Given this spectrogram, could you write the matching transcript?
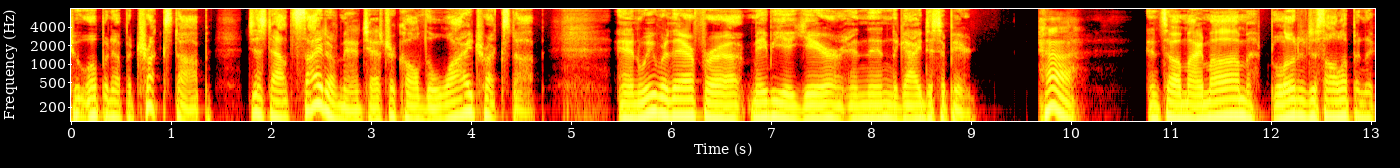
to open up a truck stop just outside of Manchester called the Y Truck Stop. And we were there for uh, maybe a year, and then the guy disappeared. Huh. And so my mom loaded us all up in a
